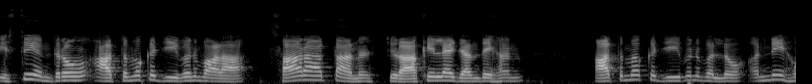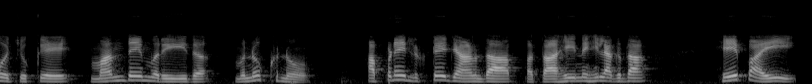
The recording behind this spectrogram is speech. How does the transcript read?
ਇਸ ਦੇ ਅੰਦਰੋਂ ਆਤਮਿਕ ਜੀਵਨ ਵਾਲਾ ਸਾਰਾ ਧਨ ਚੁਰਾ ਕੇ ਲੈ ਜਾਂਦੇ ਹਨ। ਆਤਮਿਕ ਜੀਵਨ ਵੱਲੋਂ ਅੰਨੇ ਹੋ ਚੁੱਕੇ ਮਨ ਦੇ ਮਰੀਦ ਮਨੁੱਖ ਨੂੰ ਆਪਣੇ ਲੁੱਟੇ ਜਾਣ ਦਾ ਪਤਾ ਹੀ ਨਹੀਂ ਲੱਗਦਾ। ਹੇ ਭਾਈ,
